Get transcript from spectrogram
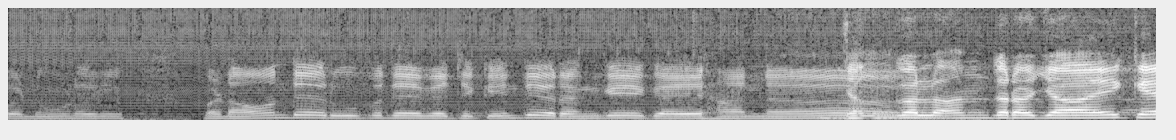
ਬਣਾਉਣ ਬਣਾਉਣ ਦੇ ਰੂਪ ਦੇ ਵਿੱਚ ਕਹਿੰਦੇ ਰੰਗੇ ਗਏ ਹਨ। ਜੰਗਲ ਅੰਦਰ ਜਾਏ ਕੇ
